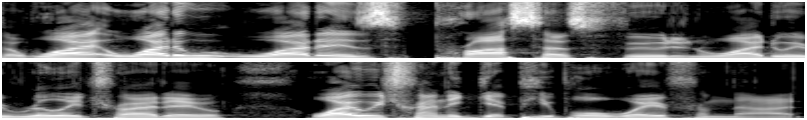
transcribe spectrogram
why why do what is processed food and why do we really try to why are we trying to get people away from that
